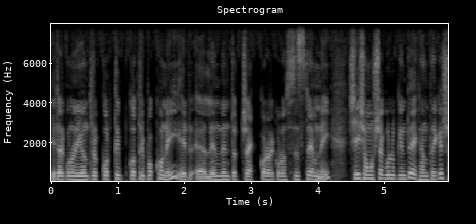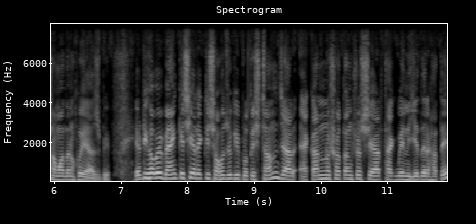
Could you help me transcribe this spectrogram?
এটার কোনো নিয়ন্ত্রক কর্তৃ- কর্তৃপক্ষ নেই, এর লেনদেনটা ট্র্যাক করার কোনো সিস্টেম নেই, সেই সমস্যাগুলো কিন্তু এখান থেকে সমাধান হয়ে আসবে। এটি হবে ব্যাংক এশিয়ার একটি সহযোগী প্রতিষ্ঠান, যার একান্ন শতাংশ শেয়ার থাকবে নিজেদের হাতে,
